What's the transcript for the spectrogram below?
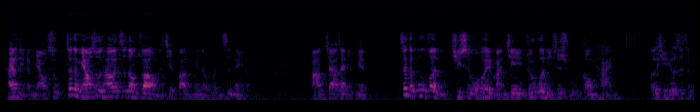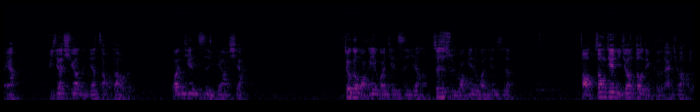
还有你的描述，这个描述它会自动抓我们简报里面的文字内容，把它加在里面。这个部分其实我会蛮建议，如果你是属于公开，而且又是怎么样，比较希望人家找到的关键字一定要下，就跟网页关键字一样啊，这是属于网页的关键字啊。好，中间你就用逗点隔开就好了。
